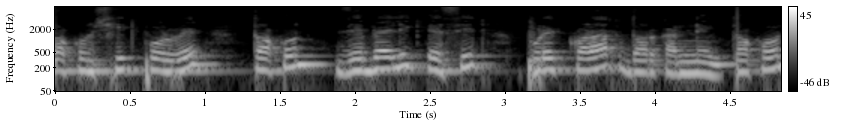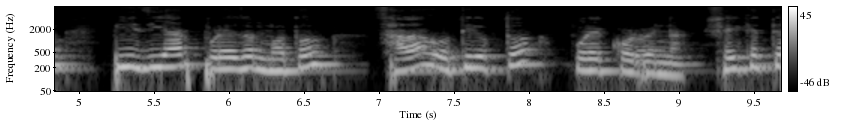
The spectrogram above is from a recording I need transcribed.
যখন শীত পড়বে, তখন জেব্রাইলিক অ্যাসিড প্রয়োগ করার দরকার নেই। তখন পিজিআর প্রয়োজন মতো ছাড়া অতিরিক্ত প্রয়োগ করবেন না। সেই ক্ষেত্রে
